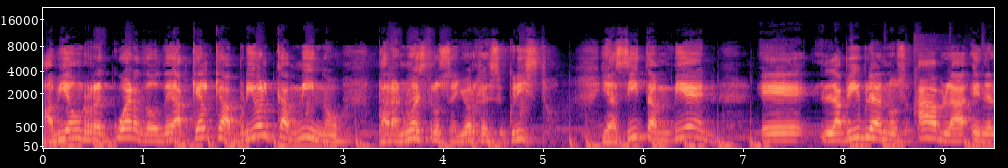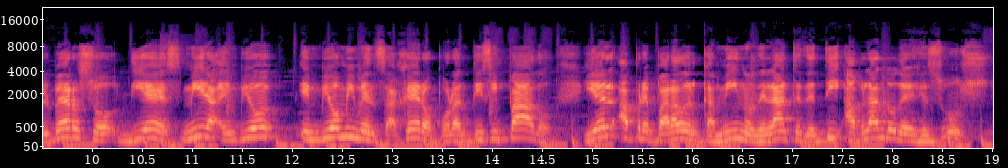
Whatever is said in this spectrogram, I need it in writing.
había un recuerdo de aquel que abrió el camino para nuestro Señor Jesucristo. Y así también eh, la Biblia nos habla en el verso 10, mira, envió, envió mi mensajero por anticipado y él ha preparado el camino delante de ti, hablando de Jesús.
